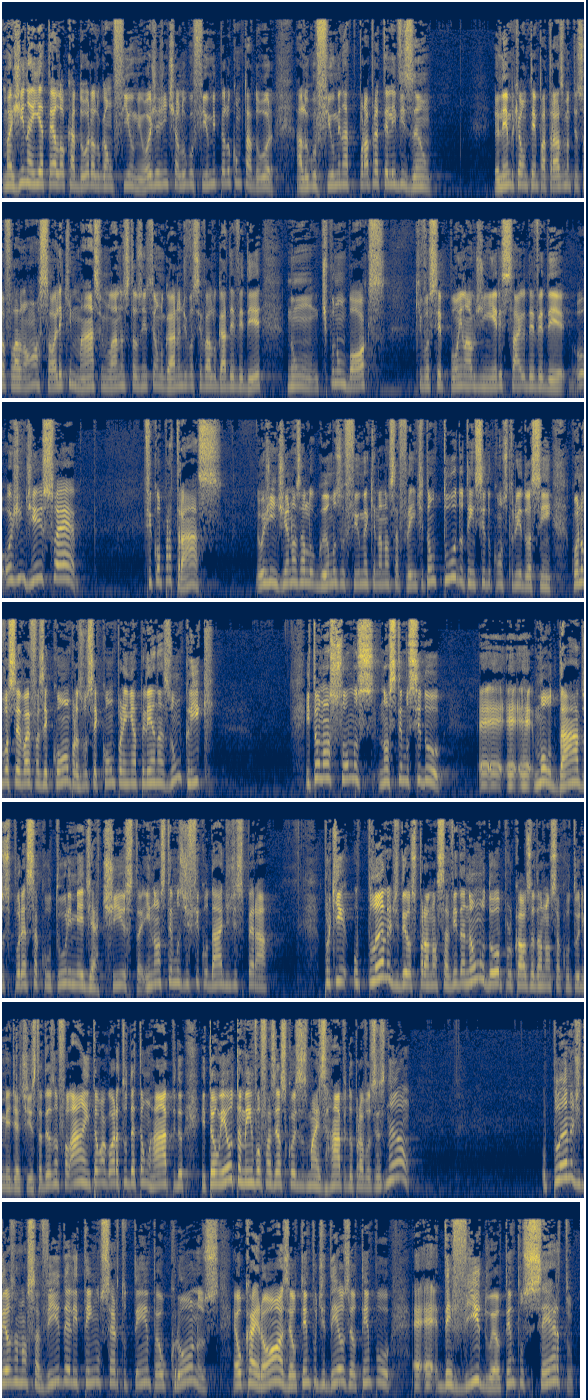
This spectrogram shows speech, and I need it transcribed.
Imagina ir até a locadora alugar um filme. Hoje a gente aluga o filme pelo computador, aluga o filme na própria televisão. Eu lembro que há um tempo atrás uma pessoa falava: Nossa, olha que máximo, lá nos Estados Unidos tem um lugar onde você vai alugar DVD, num, tipo num box, que você põe lá o dinheiro e sai o DVD. Hoje em dia isso é. ficou para trás. Hoje em dia nós alugamos o filme aqui na nossa frente. Então tudo tem sido construído assim. Quando você vai fazer compras, você compra em apenas um clique. Então nós somos, nós temos sido é, é, é, é, moldados por essa cultura imediatista e nós temos dificuldade de esperar. Porque o plano de Deus para a nossa vida não mudou por causa da nossa cultura imediatista. Deus não falou, ah, então agora tudo é tão rápido, então eu também vou fazer as coisas mais rápido para vocês. Não. O plano de Deus na nossa vida, ele tem um certo tempo, é o cronos, é o kairos, é o tempo de Deus, é o tempo é, é, devido, é o tempo certo.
